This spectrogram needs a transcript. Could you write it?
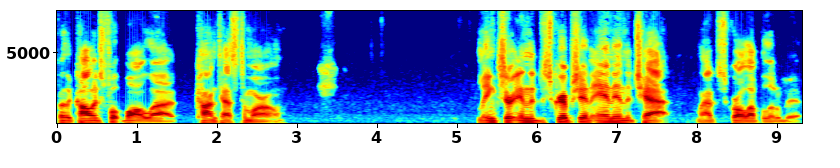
for the college football uh, contest tomorrow. Links are in the description and in the chat. Might have to scroll up a little bit.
